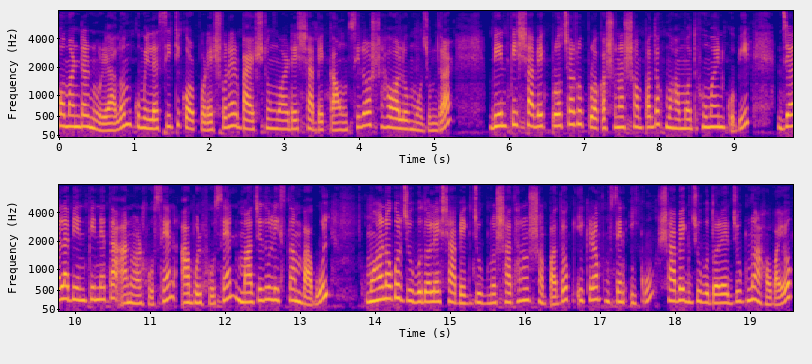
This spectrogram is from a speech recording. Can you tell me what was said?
কমান্ডার নুরে আলম, কুমিল্লা সিটি কর্পোরেশনের বাইশ নং ওয়ার্ডের সাবেক কাউন্সিলর শাহ আলম মজুমদার, বিএনপির সাবেক প্রচার ও প্রকাশনা সম্পাদক মোহাম্মদ হুমায়ুন কবির, জেলা বিএনপি নেতা আনোয়ার হোসেন, আবুল হোসেন, মাজেদুল ইসলাম বাবুল মহানগর যুবদলের সাবেক যুগ্ম সাধারণ সম্পাদক ইকরাম হোসেন ইকু, সাবেক যুবদলের যুগ্ম আহ্বায়ক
